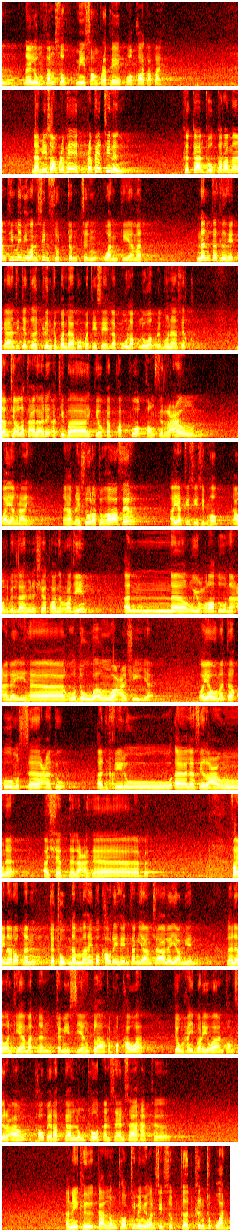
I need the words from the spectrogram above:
ในหลุมฝังศพมีสองประเภทหัวข้อต่อไปนะมีสองประเภท ประเภทที่หนึ่งคือการถูกทรมานที่ไม่มีวันสิ้นสุดจนถึงวันเกียรติ นั่นก็คือเหตุการณ์ที่จะเกิดขึ้นกับบรรดาผู้ปฏิเสธ และผู้หลอกลวงหรือมุนาฟิกดังที่อัลลอฮฺตาลาได้อธิบายเกี่ยวกับพรรคพวกของฟิรเอานว่าอย่างไรนะครับในสุรทูกาฟิรอายะที่ 46 أعوذ بالله من الشيطان الرجيم النار يعرضون عليها غدوا وعشيا ويوم تقوم الساعة أدخلوا آل فرعون أشد العذاب ไฟนรกนั้นจะถูกนำมาให้พวกเขาได้เห็นทั้งยามเช้าและยามเย็น และในวันเกียรตินั้นจะมีเสียงกล่าวกับพวกเขาว่า จงให้บริวารของฟิรเอาเข้าไปรับการลงโทษอันแสนสาหัสเธอ อันนี้คือการลงโทษที่ไม่มีวันสิ้นสุดเกิดขึ้นทุกวัน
